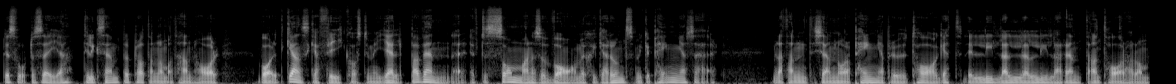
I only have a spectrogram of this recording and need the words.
Det är svårt att säga. Till exempel pratar han om att han har varit ganska frikostig med att hjälpa vänner eftersom han är så van vid att skicka runt så mycket pengar så här. Men att han inte tjänar några pengar på överhuvudtaget. Det lilla, lilla, lilla ränta han tar har de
